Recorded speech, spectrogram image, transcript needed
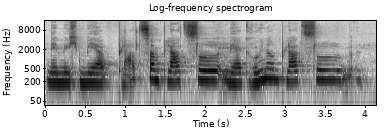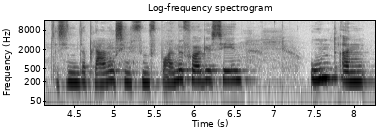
nämlich mehr Platz am Platzl, mehr Grün am Platzl, das in der Planung sind fünf Bäume vorgesehen und an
